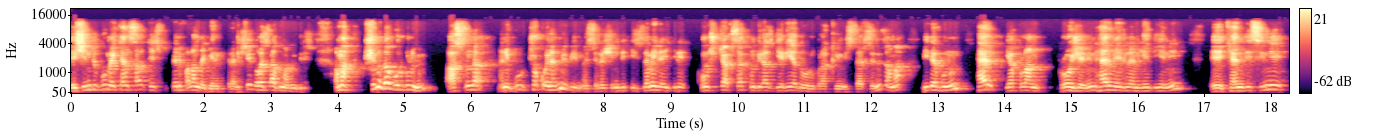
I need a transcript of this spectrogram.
E şimdi bu mekansal tespitleri falan da gerektiren bir şey. Dolayısıyla adım adım giriş. Ama şunu da vurgulayayım. Aslında hani bu çok önemli bir mesele. Şimdi izlemeyle ilgili konuşacaksak bunu biraz geriye doğru bırakayım isterseniz ama bir de bunun her yapılan projenin, her verilen hediyenin e, kendisini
